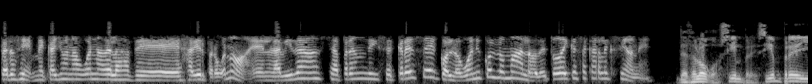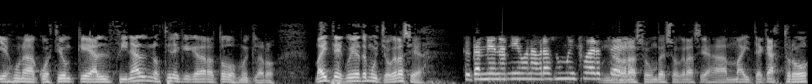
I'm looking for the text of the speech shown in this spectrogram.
pero sí, me cayó una buena de las de Javier. Pero bueno, en la vida se aprende y se crece con lo bueno y con lo malo, de todo hay que sacar lecciones. Desde luego, siempre, siempre, y es una cuestión que al final nos tiene que quedar a todos muy claro. Maite, cuídate mucho, gracias. Tú también, amigo, un abrazo muy fuerte. Un abrazo, un beso, gracias a Maite Castro,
